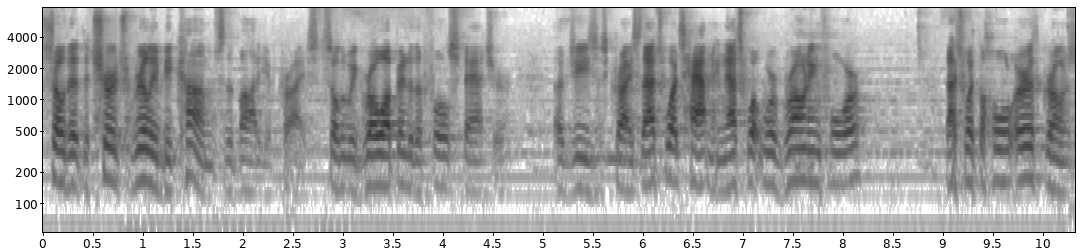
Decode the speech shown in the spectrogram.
So that the church really becomes the body of Christ, so that we grow up into the full stature of Jesus Christ. That's what's happening. That's what we're groaning for. That's what the whole earth groans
